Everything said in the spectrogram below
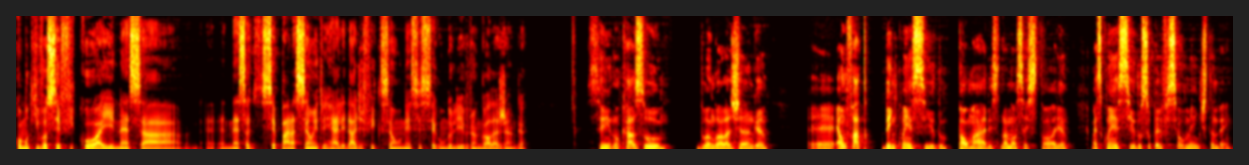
como que você ficou aí nessa, é, nessa separação entre realidade e ficção nesse segundo livro, Angola Janga? Sim, no caso do Angola Janga, é, é um fato bem conhecido, Palmares, na nossa história, mas conhecido superficialmente também.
